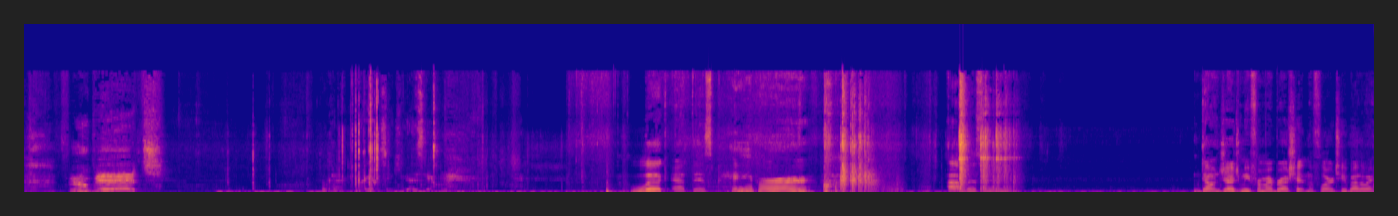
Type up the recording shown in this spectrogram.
Ooh, bitch! Okay, I gotta take you guys down. Look at this paper! Uh, listen. Don't judge me for my brush hitting the floor too, by the way.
